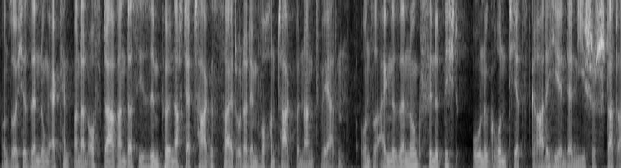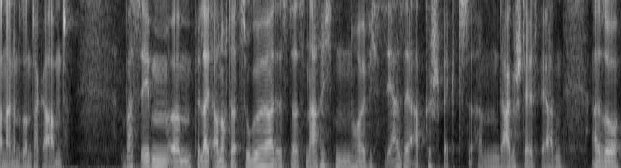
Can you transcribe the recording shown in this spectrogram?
Und solche Sendungen erkennt man dann oft daran, dass sie simpel nach der Tageszeit oder dem Wochentag benannt werden. Unsere eigene Sendung findet nicht ohne Grund jetzt gerade hier in der Nische statt an einem Sonntagabend. Was eben ähm, vielleicht auch noch dazugehört, ist, dass Nachrichten häufig sehr, sehr abgespeckt ähm, dargestellt werden. Also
